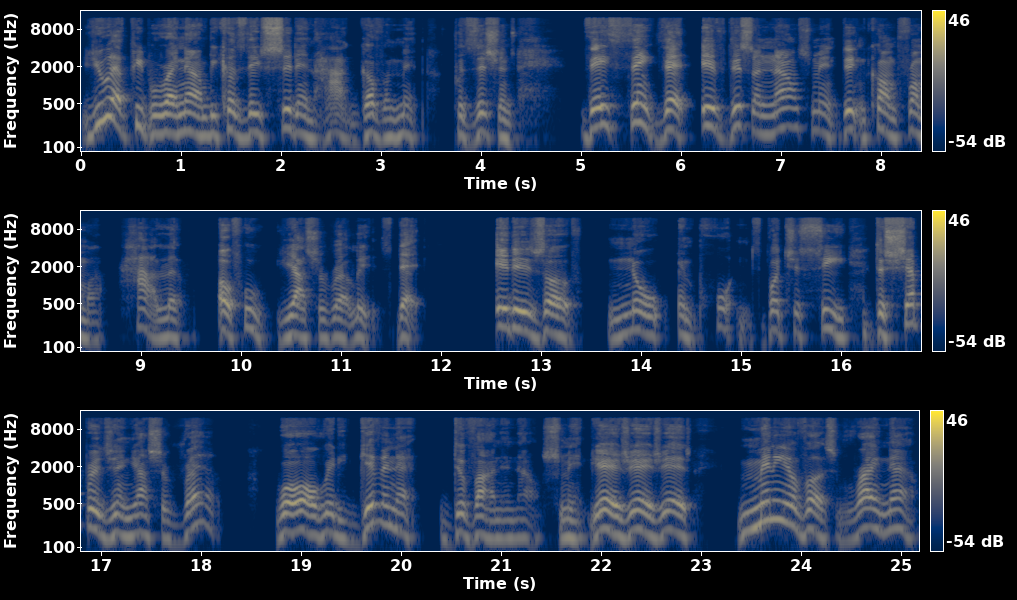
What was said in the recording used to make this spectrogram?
You have people right now because they sit in high government positions. They think that if this announcement didn't come from a high level of who Yasharel is, that it is of no importance. But you see, the shepherds in Yasharel were already given that divine announcement. Yes, yes, yes. Many of us right now,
